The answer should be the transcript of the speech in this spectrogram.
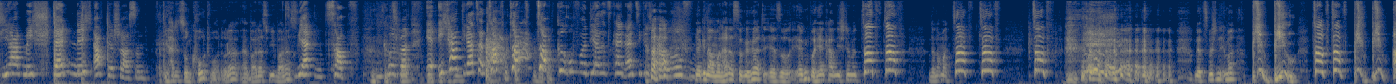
die hat mich ständig abgeschossen. Die hatte so ein Codewort, oder? Äh, War das, wie war das? Wir hatten Zopf. Ein Codewort. Ich habe die ganze Zeit Zopf, Zopf, Zopf gerufen und die hat jetzt kein einziges Gerufen. Ja, genau, man hat das so gehört. äh, So, irgendwoher kam die Stimme Zopf, Zopf. Und dann nochmal Zopf, Zopf, Zopf. und dazwischen immer Piu, Piu, Zopf, Zopf, Piu, Piu. Ah,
